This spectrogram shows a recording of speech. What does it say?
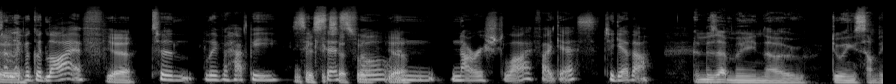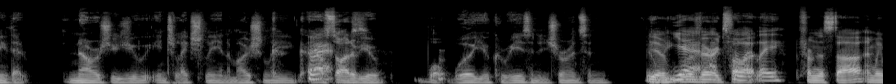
To live a good life, yeah, to live a happy, successful, successful, yeah. and nourished life, I guess, together. And does that mean though doing something that nourishes you intellectually and emotionally Correct. outside of your what were your careers in insurance and yeah, we yeah, were very tight from the start, and we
